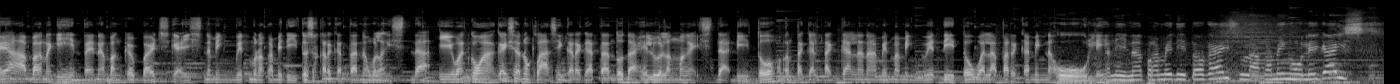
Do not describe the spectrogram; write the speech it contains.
Kaya habang naghihintay na bunker barge guys, namingwit muna kami dito sa karagatan ng walang isda. Iwan ko nga guys anong klaseng karagatan to dahil walang mga isda dito. Ang tagal-tagal na namin mamingwit dito, wala pa rin kaming nahuhuli. Kanina pa kami dito guys, wala kaming huli guys.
